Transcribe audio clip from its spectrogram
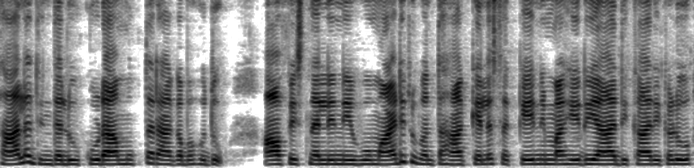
ಸಾಲದಿಂದಲೂ ಕೂಡ ಮುಕ್ತರಾಗಬಹುದು. ಆಫೀಸ್ನಲ್ಲಿ ನೀವು ಮಾಡಿರುವಂತಹ ಕೆಲಸಕ್ಕೆ ನಿಮ್ಮ ಹಿರಿಯ ಅಧಿಕಾರಿಗಳು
